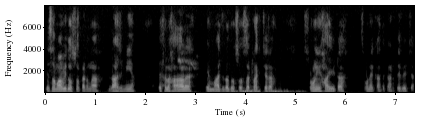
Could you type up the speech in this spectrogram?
ਤੇ ਸਮਾਂ ਵੀ ਦੋਸਤੋ ਕੱਢਣਾ ਲਾਜ਼ਮੀ ਆ। ਤੇ ਫਿਲਹਾਲ ਇਹ ਮੱਝ ਦਾ ਦੋਸਤੋ ਸਟਰਕਚਰ ਆ ਸੋਹਣੀ ਹਾਈਟ ਆ ਸੋਹਣੇ ਕੱਦ ਕੱਟ ਦੇ ਵਿੱਚ ਆ।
